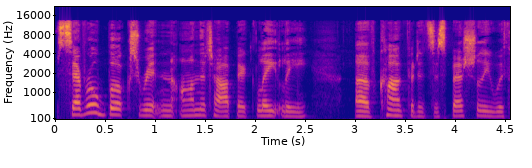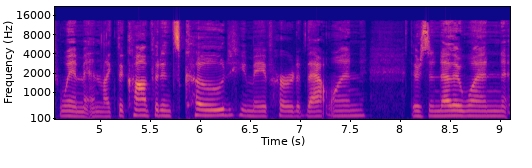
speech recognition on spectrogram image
several books written on the topic lately of confidence, especially with women, like the Confidence Code. You may have heard of that one. There's another one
